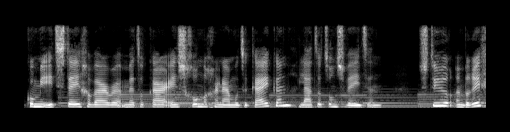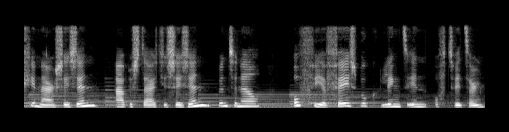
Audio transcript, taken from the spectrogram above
Kom je iets tegen waar we met elkaar eens grondiger naar moeten kijken? Laat het ons weten. Stuur een berichtje naar czen, of via Facebook, LinkedIn of Twitter.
